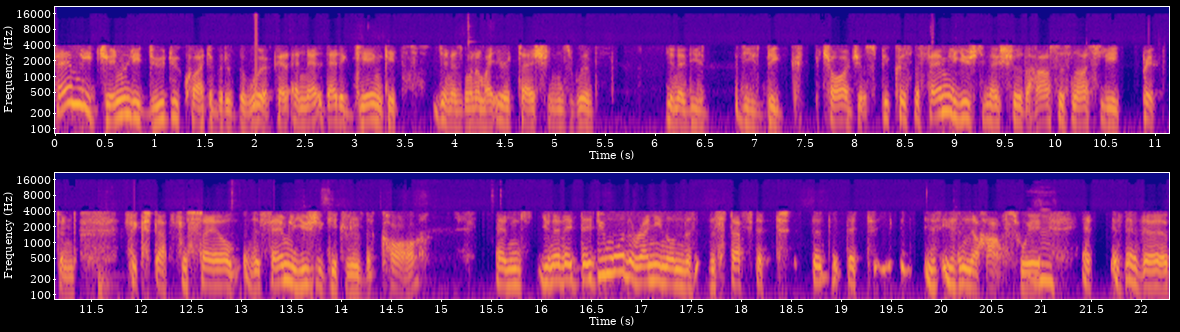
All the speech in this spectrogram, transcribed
family generally do do quite a bit of the work, and that, that again gets, you know, is one of my irritations with, you know, these these big charges because the family usually makes sure the house is nicely prepped and fixed up for sale. The family usually get rid of the car and you know they, they do more of the running on the, the stuff that that, that is, is in the house where mm-hmm. at, the,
